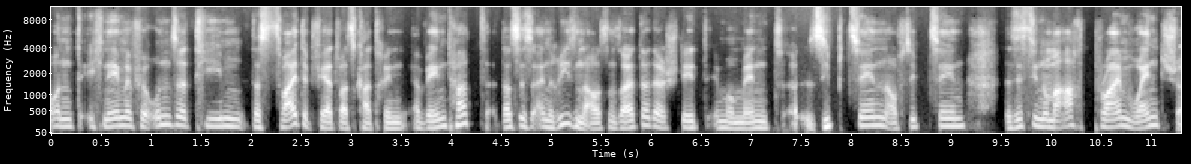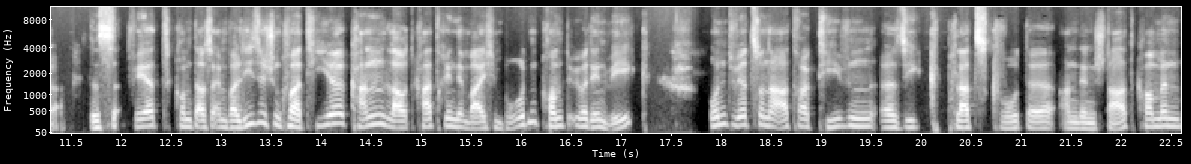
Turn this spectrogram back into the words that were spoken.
Und ich nehme für unser Team das zweite Pferd, was Katrin erwähnt hat. Das ist ein Riesenaußenseiter, der steht im Moment äh, 17 auf 17. Das ist die Nummer 8 Prime Venture. Das Pferd kommt aus einem walisischen Quartier, kann laut Katrin den weichen Boden, kommt über den Weg und wird zu einer attraktiven äh, Siegplatzquote an den Start kommen.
